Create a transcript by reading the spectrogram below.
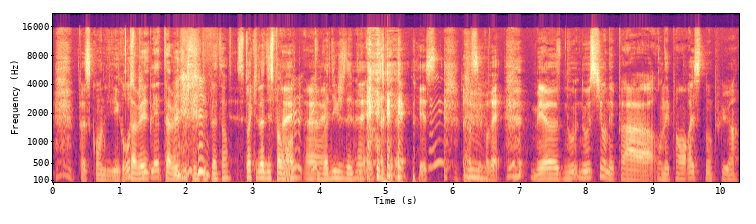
Parce qu'on est des grosses T'avais pipelettes. t'avais dit que j'étais une pipelette. Hein. C'est toi qui l'as dit, c'est pas moi. Hein. ouais, Tu m'as dit que j'étais une pipelette. yes, Ah, c'est vrai. Mais euh, nous, nous aussi, on n'est pas, on n'est pas en reste non plus. Hein.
